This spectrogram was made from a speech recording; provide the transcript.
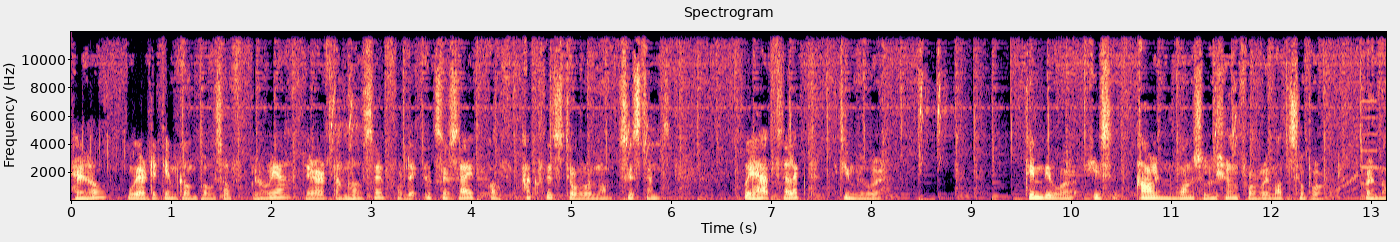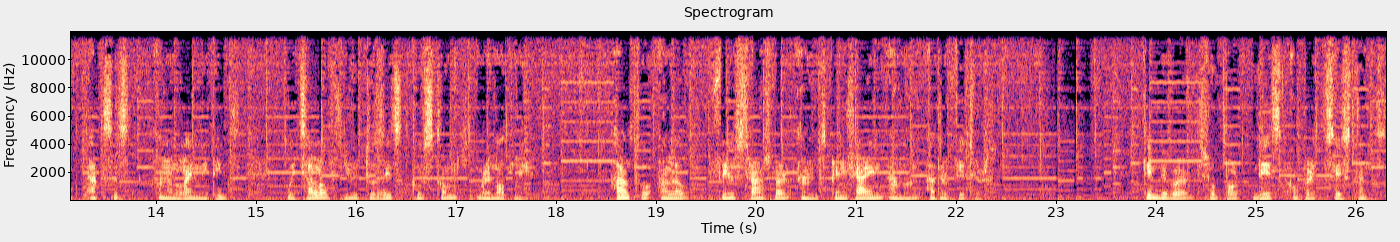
Hello, we are the team composed of Gloria, Gerard and Jose for the exercise of access to remote systems. We have selected TeamViewer. TeamViewer is all-in-one solution for remote support, remote access and online meetings, which allows you to assist customers remotely. Also allow files transfer and screen sharing among other features. TeamViewer supports these operating systems.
